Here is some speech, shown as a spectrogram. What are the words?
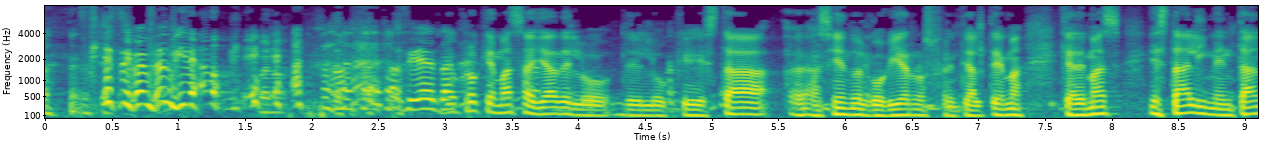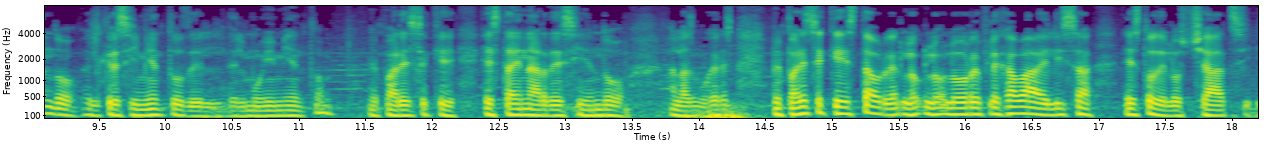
Es que se me había olvidado que. Así de Yo creo que más allá de lo, de lo que está eh, haciendo el gobierno frente al tema, que además está alimentando el crecimiento del, del movimiento, me parece que está enardeciendo a las mujeres. Me parece que esta, lo, lo- reflejaba Elisa esto de los chats, y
